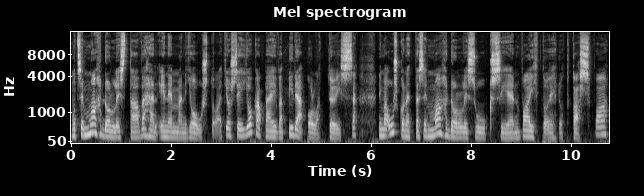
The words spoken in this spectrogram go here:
mutta se mahdollistaa vähän enemmän joustoa. Et jos ei joka päivä pidä olla töissä, niin mä uskon, että se mahdollisuuksien vaihtoehdot kasvaa.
